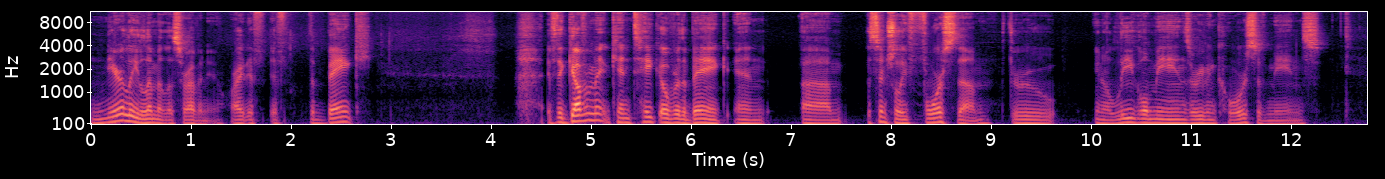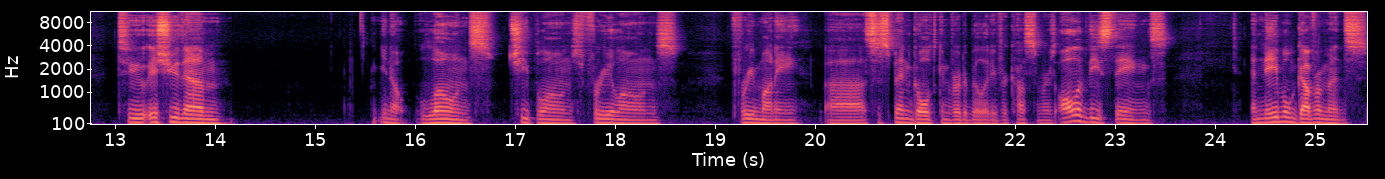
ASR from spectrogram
nearly limitless revenue, right? If, if the bank, if the government can take over the bank and um, essentially force them through, you know, legal means or even coercive means to issue them, you know, loans, cheap loans, free loans, free money, uh, suspend gold convertibility for customers, all of these things enable governments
